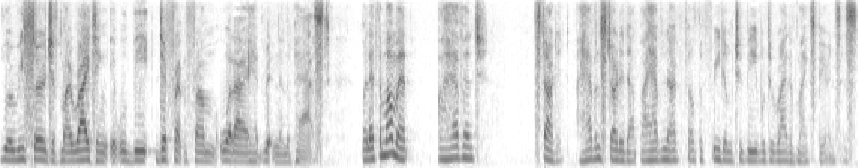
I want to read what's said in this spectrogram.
do a research of my writing, it will be different from what I had written in the past. But at the moment, I haven't started. I haven't started up. I have not felt the freedom to be able to write of my experiences.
